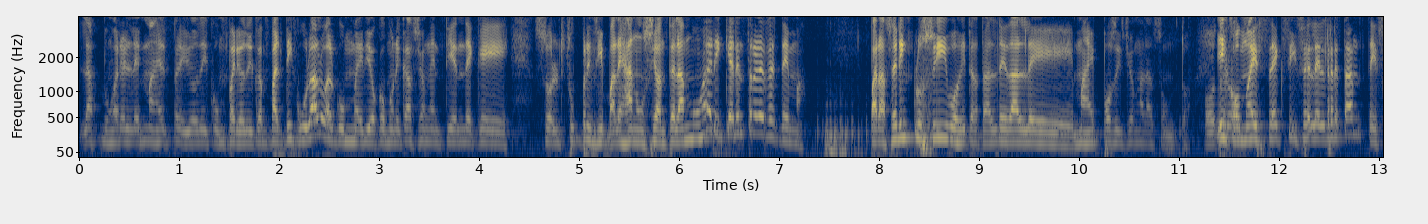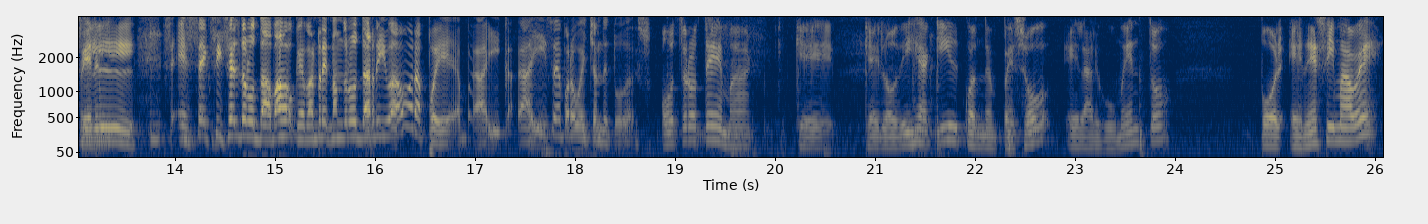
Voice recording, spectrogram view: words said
las mujeres leen más el periódico, un periódico en particular o algún medio de comunicación entiende que son sus principales anunciantes las mujeres y quieren entrar ese tema para ser inclusivos y tratar de darle más exposición al asunto. Y como es sexy ser el retante, ser el, es sexy ser de los de abajo que van retando los de arriba ahora, pues ahí, ahí se aprovechan de todo eso. Otro tema que que lo dije aquí cuando empezó el argumento por enésima vez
